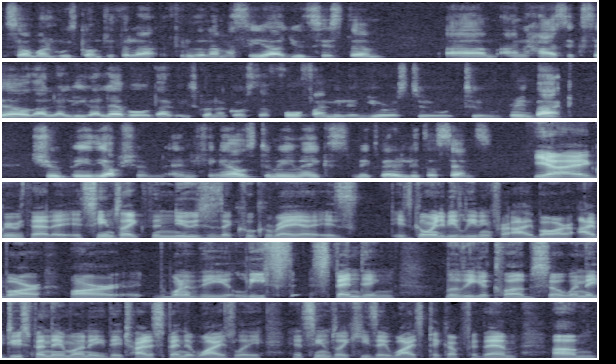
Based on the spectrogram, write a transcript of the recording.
someone who's come through the La, through the La Masia youth system um, and has excelled at La Liga level that is going to cost four five million euros to to bring back should be the option. Anything else to me makes makes very little sense. Yeah, I agree with that. It seems like the news is that Cucurella is is going to be leaving for Eibar. Eibar are one of the least spending La Liga clubs, so when they do spend their money, they try to spend it wisely. It seems like he's a wise pickup for them. Um,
